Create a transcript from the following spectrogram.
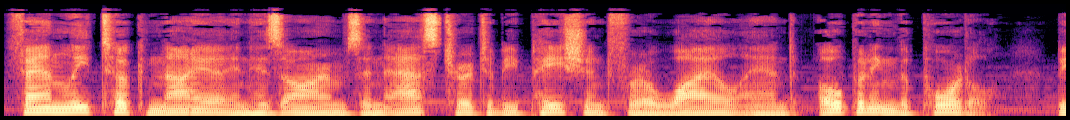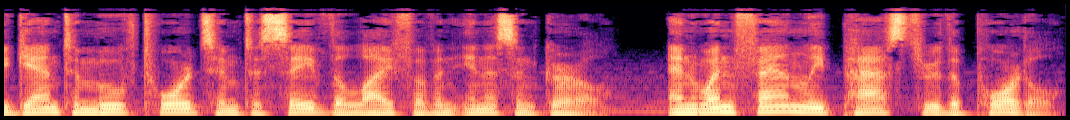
Fan Li took Naya in his arms and asked her to be patient for a while and, opening the portal, began to move towards him to save the life of an innocent girl. And when Fan Li passed through the portal,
